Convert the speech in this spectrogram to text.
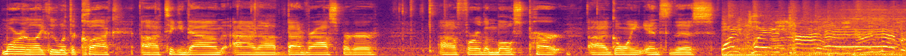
More likely with the clock uh, ticking down on uh, Ben Roethlisberger uh, for the most part uh, going into this. One play at a time, and remember,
